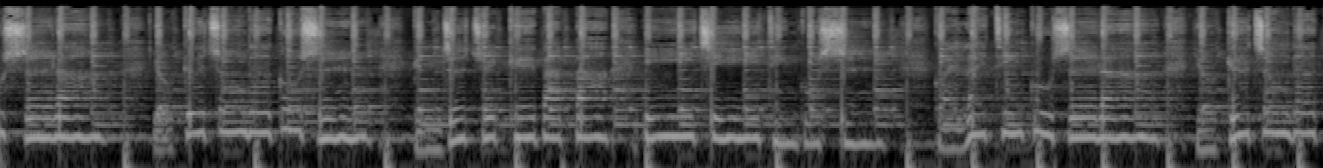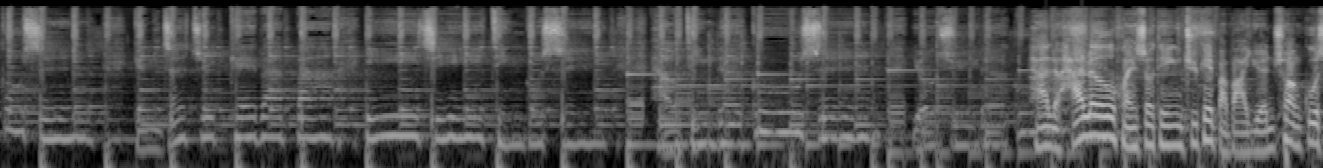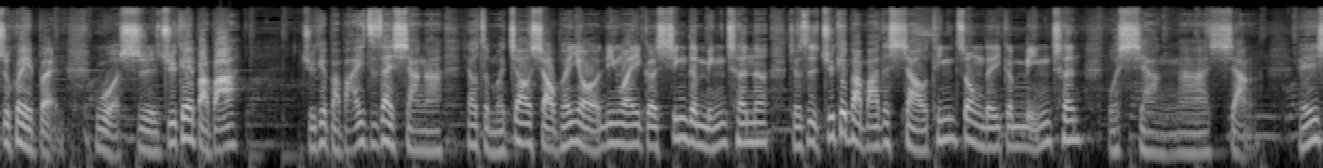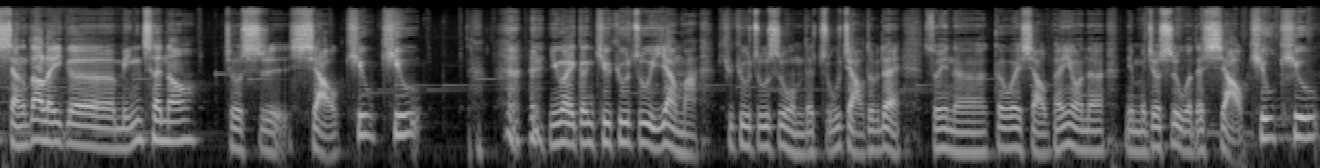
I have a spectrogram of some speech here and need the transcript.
故事了，有各种的故事，跟着 GK 爸爸一起听故事。快来听故事了，有各种的故事，跟着 GK 爸爸一起听故事。好听的故事，有趣的故事。Hello Hello，欢迎收听 GK 爸爸原创故事绘本，我是 GK 爸爸。GK 爸爸一直在想啊，要怎么叫小朋友另外一个新的名称呢？就是 GK 爸爸的小听众的一个名称。我想啊想，诶，想到了一个名称哦，就是小 QQ，因为跟 QQ 猪一样嘛，QQ 猪是我们的主角，对不对？所以呢，各位小朋友呢，你们就是我的小 QQ。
